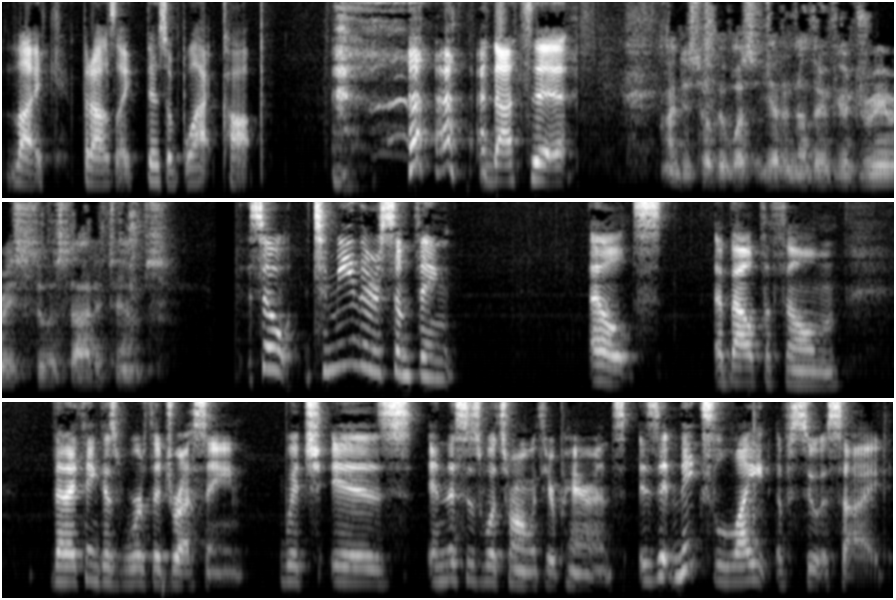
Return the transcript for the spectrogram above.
like. But I was like, there's a black cop. That's it. I just hope it wasn't yet another of your dreary suicide attempts. So to me, there's something else about the film that I think is worth addressing, which is, and this is what's wrong with your parents, is it makes light of suicide.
